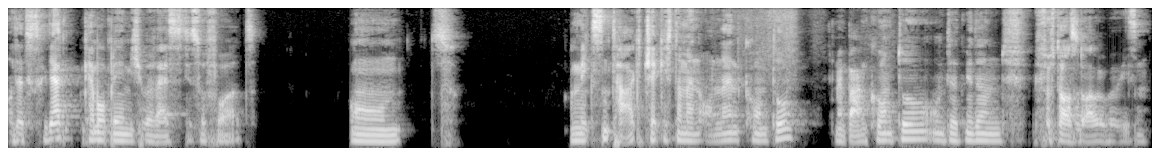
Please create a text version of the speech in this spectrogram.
Und er hat gesagt, ja, kein Problem, ich überweise es dir sofort. Und am nächsten Tag checke ich dann mein Online-Konto, mein Bankkonto und der hat mir dann 5000 Euro überwiesen.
